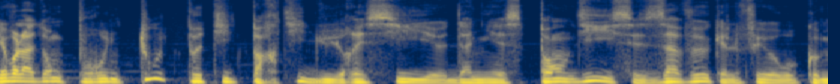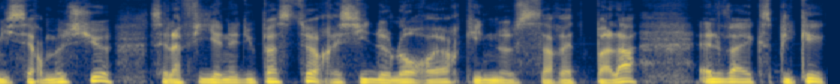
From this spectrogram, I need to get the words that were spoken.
Et voilà donc pour une toute petite partie du récit d'Agnès Pandy, ses aveux qu'elle fait au commissaire Monsieur. C'est la fille aînée du pasteur, récit de l'horreur qui ne s'arrête pas là. Elle va expliquer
